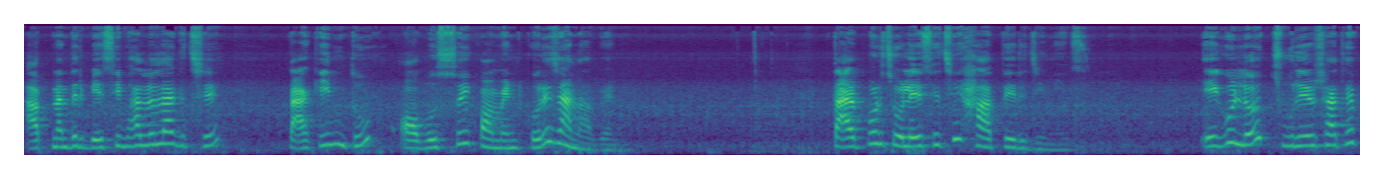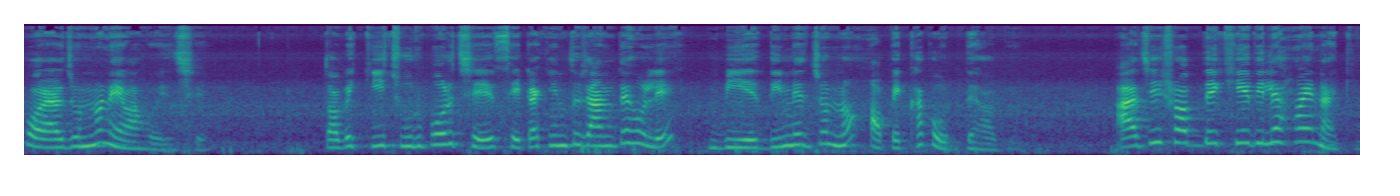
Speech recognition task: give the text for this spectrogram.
আপনাদের বেশি ভালো লাগছে, তা কিন্তু অবশ্যই কমেন্ট করে জানাবেন। তারপর চলে এসেছি হাতের জিনিস। এগুলো চুরের সাথে পরার জন্য নেওয়া হয়েছে। তবে কি চুর পড়ছে সেটা কিন্তু জানতে হলে বিয়ের দিনের জন্য অপেক্ষা করতে হবে। আজই সব দেখিয়ে দিলে হয় নাকি?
